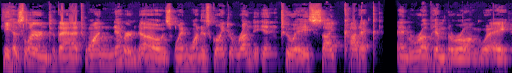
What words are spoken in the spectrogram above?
He has learned that one never knows when one is going to run into a psychotic and rub him the wrong way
